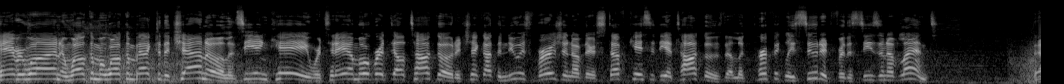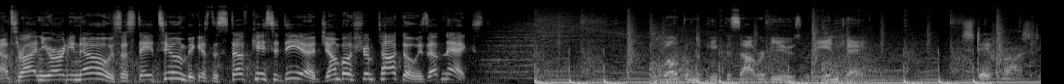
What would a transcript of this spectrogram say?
Hey everyone, and welcome and welcome back to the channel. It's Ian K, where today I'm over at Del Taco to check out the newest version of their stuffed quesadilla tacos that look perfectly suited for the season of Lent. That's right, and you already know, so stay tuned because the stuffed quesadilla jumbo shrimp taco is up next. Welcome to Peep This Out Reviews with Ian K. Stay frosty.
